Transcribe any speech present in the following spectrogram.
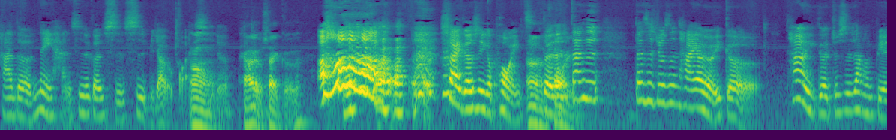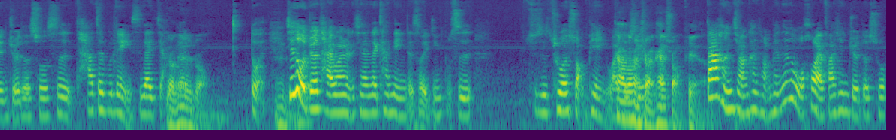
它的内涵是跟时事比较有关系嗯的。，还要有帅哥，帅哥是一个 point，、嗯对对但是但是就是他要有一个，他有一个就是让别人觉得说是他这部电影是在讲内容，对，其实我觉得台湾人现在在看电影的时候，已经不是就是除了爽片以外，大家都很喜欢看爽片啊。大家很喜欢看爽片。但是我后来发现，觉得说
